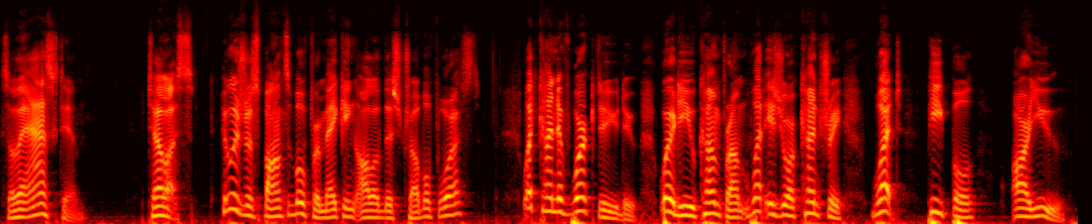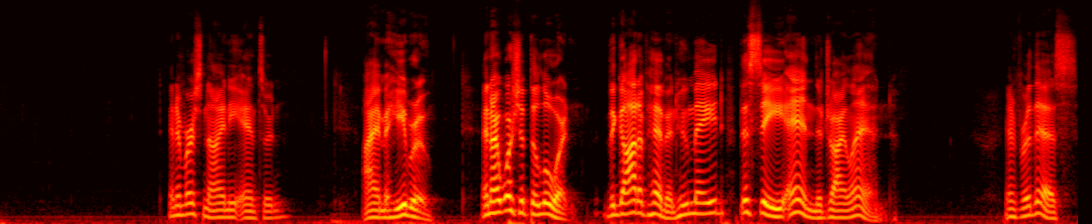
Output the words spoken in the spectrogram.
So they asked him, Tell us, who is responsible for making all of this trouble for us? What kind of work do you do? Where do you come from? What is your country? What people are you? And in verse 9 he answered, I am a Hebrew, and I worship the Lord, the God of heaven, who made the sea and the dry land. And for this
